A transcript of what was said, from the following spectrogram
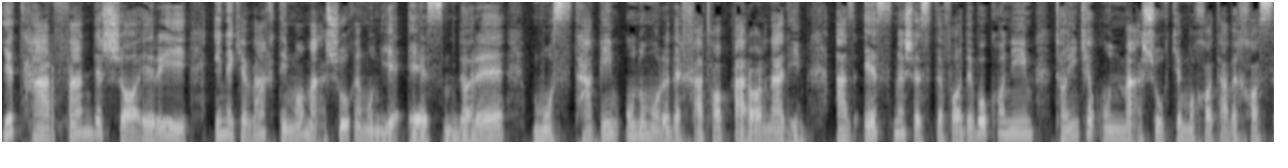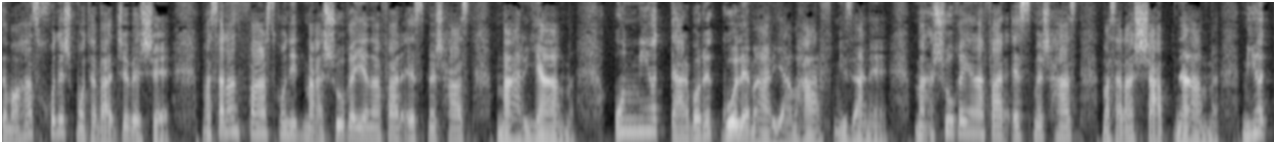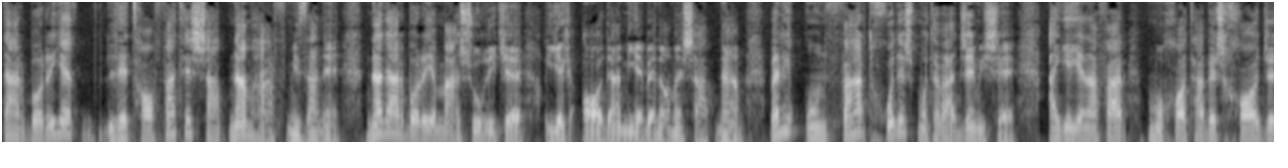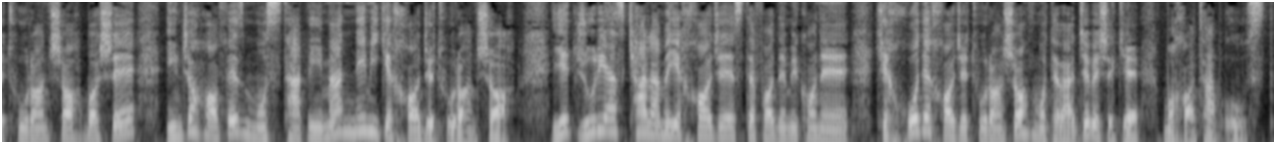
یه ترفند شاعری اینه که وقتی ما معشوقمون یه اسم داره مستقیم اونو مورد خطاب قرار ندیم. از اسمش استفاده بکنیم تا اینکه اون معشوق که مخاطب خاص ما هست خودش متوجه بشه. مثلا فرض کنید معشوق یه نفر اسمش هست مریم. اون میاد درباره گل مریم حرف می‌زنه. معشوق یه نفر اسمش هست مثلا شبنم. میاد درباره لطافت شبنم حرف می‌زنه. نه درباره معشوقی که یک آدمیه به نام شبنم. ولی اون فرد خودش متوجه میشه. اگه یه نفر مخاطبش خاج توران شاه باشه اینجا حافظ مستقیما نمیگه خاج توران شاه یه جوری از کلمه خاجه استفاده می‌کنه که خود خاج توران شاه متوجه بشه که مخاطب اوست.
